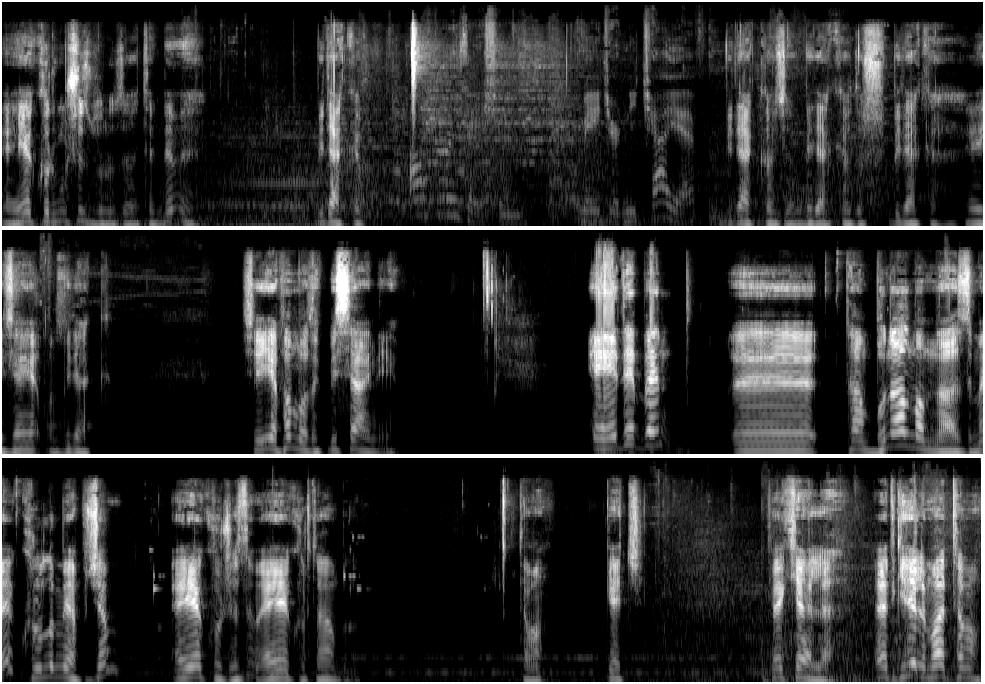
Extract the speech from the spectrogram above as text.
E'ye kurmuşuz bunu zaten değil mi? Bir dakika. Authorization. Major Nichayev. Bir dakika hocam bir dakika dur. Bir dakika. Heyecan yapma bir dakika. Şey yapamadık bir saniye. E'de ben eee tamam bunu almam lazım. E. Kurulum yapacağım. E'ye kuracağız değil mi? E'ye kur tamam bunu. Tamam. Geç. Pekala. Evet gidelim hadi tamam.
